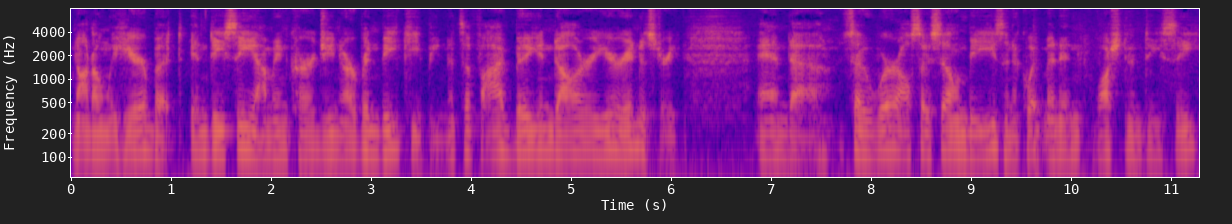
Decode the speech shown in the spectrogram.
not only here but in D.C., I'm encouraging urban beekeeping. It's a five billion dollar a year industry, and uh, so we're also selling bees and equipment in Washington D.C.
